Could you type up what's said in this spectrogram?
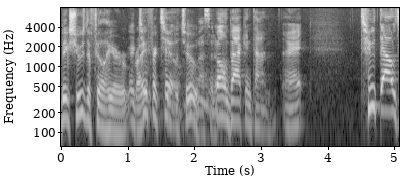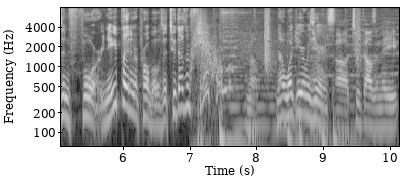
big shoes to fill here, right? Two for two. Two for two. Going back in time. All right. 2004. You know, you played in a Pro Bowl. Was it 2004 Pro Bowl? No. No. What year was yours? Uh, 2008,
